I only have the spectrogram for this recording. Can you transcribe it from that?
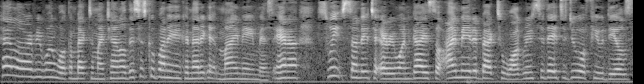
Hello everyone, welcome back to my channel. This is Couponing in Connecticut. My name is Anna. Sweet Sunday to everyone. Guys, so I made it back to Walgreens today to do a few deals.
